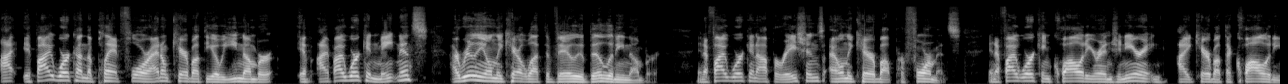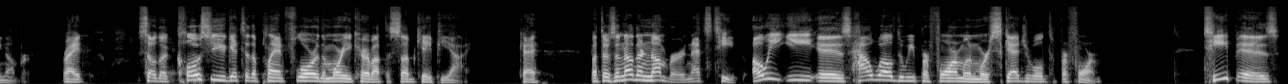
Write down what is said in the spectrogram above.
I, if I work on the plant floor, I don't care about the OEE number. If, if I work in maintenance, I really only care about the availability number. And if I work in operations, I only care about performance. And if I work in quality or engineering, I care about the quality number, right? So the closer you get to the plant floor, the more you care about the sub KPI. Okay. But there's another number, and that's TEEP. OEE is how well do we perform when we're scheduled to perform? TEEP is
